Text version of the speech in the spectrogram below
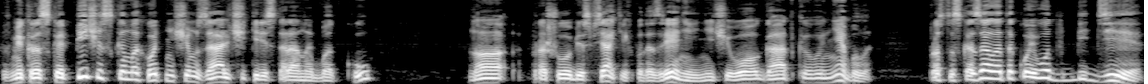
в микроскопическом охотничьем зальчике ресторана «Баку», но, прошу без всяких подозрений, ничего гадкого не было. Просто сказал о такой вот беде,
